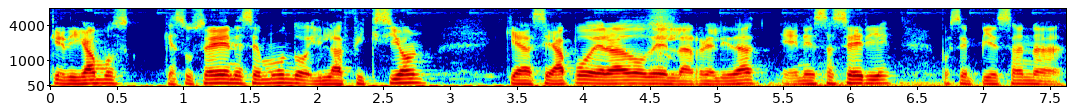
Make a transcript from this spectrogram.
que digamos que sucede en ese mundo y la ficción que se ha apoderado de la realidad en esa serie, pues empiezan a,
